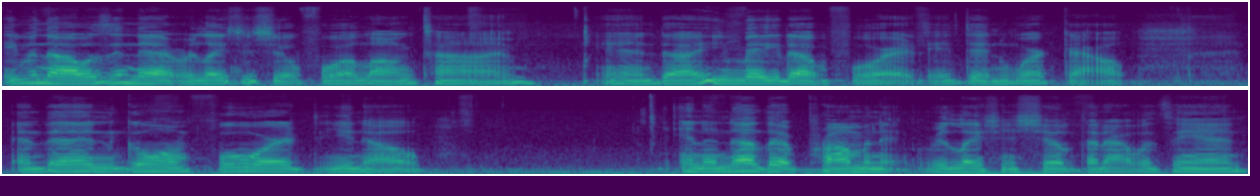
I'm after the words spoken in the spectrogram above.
even though I was in that relationship for a long time and uh, he made up for it, it didn't work out. And then going forward, you know, in another prominent relationship that I was in,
